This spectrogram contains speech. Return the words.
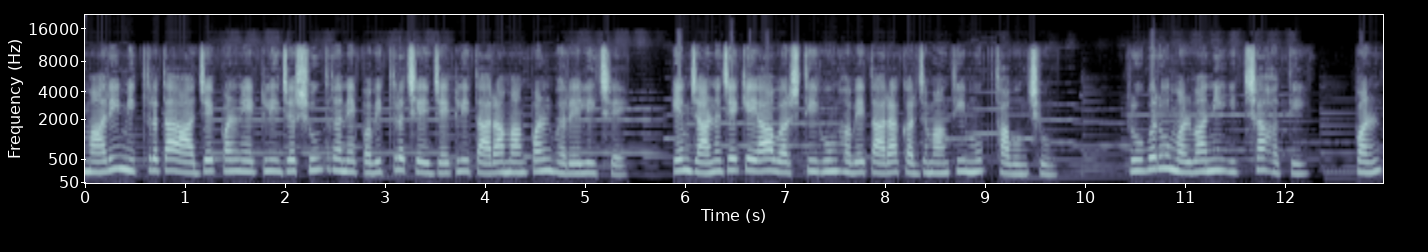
મારી મિત્રતા આજે પણ એટલી જ શુદ્ધ અને પવિત્ર છે જેટલી તારામાં પણ ભરેલી છે. એમ જાણજે કે આ વર્ષથી હું હવે તારા કર્જમાંથી મુક્ત થાવું છું. રૂબરૂ મળવાની ઈચ્છા હતી, પણ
